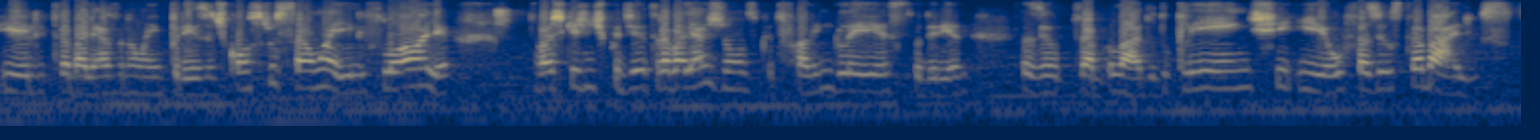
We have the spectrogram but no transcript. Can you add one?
e ele trabalhava numa empresa de construção. Aí ele falou: Olha, eu acho que a gente podia trabalhar juntos, porque tu fala inglês, poderia fazer o lado do cliente e eu fazer os trabalhos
